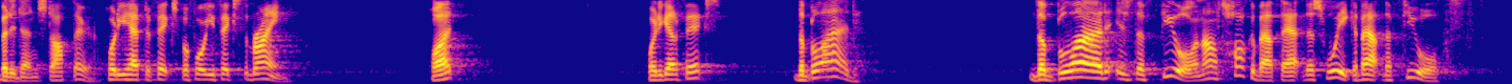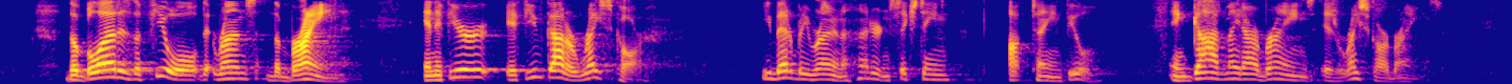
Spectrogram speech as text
but it doesn't stop there. What do you have to fix before you fix the brain? What? What do you got to fix? The blood. The blood is the fuel, and I'll talk about that this week about the fuel. The blood is the fuel that runs the brain. And if you're if you've got a race car, you better be running 116 octane fuel. And God made our brains as race car brains.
